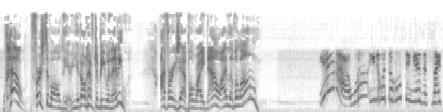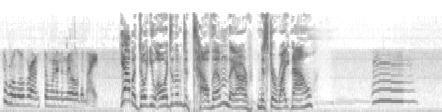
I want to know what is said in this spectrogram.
Well, first of all, dear, you don't have to be with anyone. I, for example, right now, I live alone. Yeah, well, you know what? The whole thing is it's nice to roll over on someone in the middle of the night. Yeah, but don't you owe it to them to tell them they are Mr. Right now?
